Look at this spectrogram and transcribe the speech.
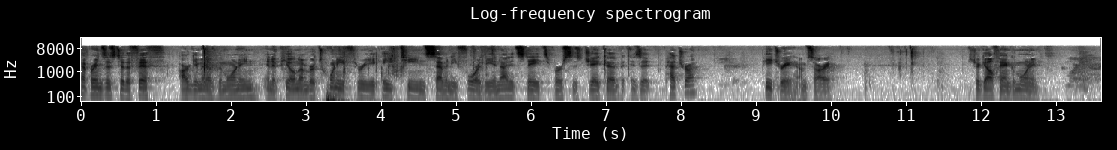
That brings us to the fifth argument of the morning in Appeal No. 23-1874, the United States v. Jacob, is it Petra? Petre. Petre, I'm sorry. Mr. Gelfand, good morning. Good morning, Your Honor.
